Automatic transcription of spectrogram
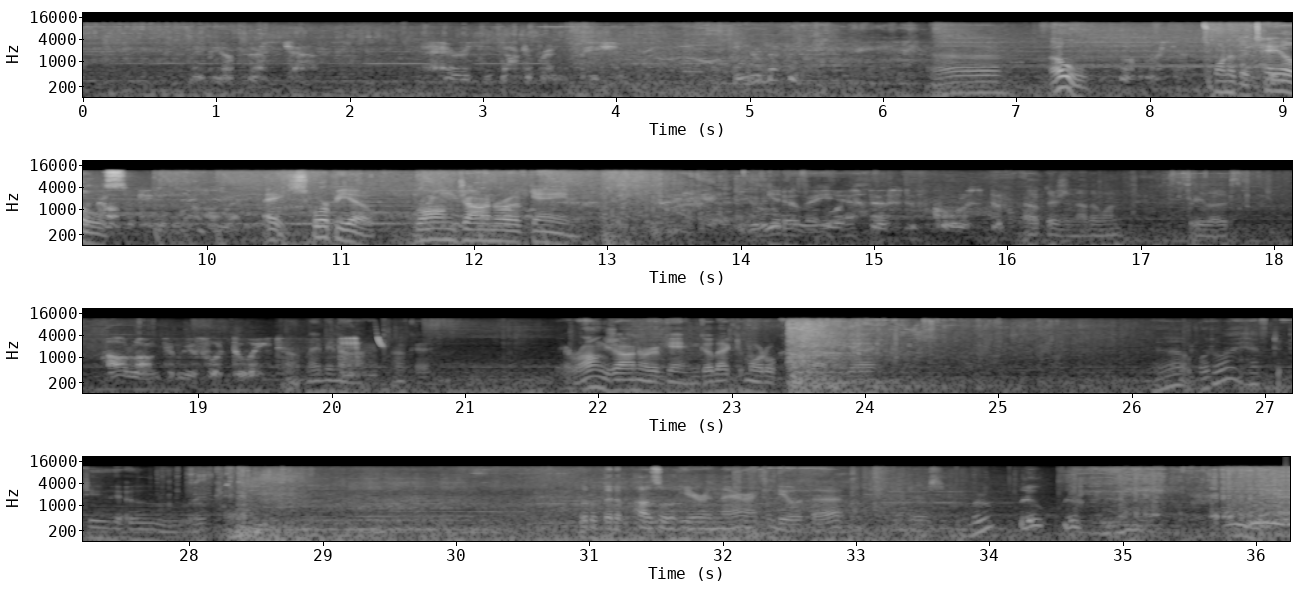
may be our best chance. Harris is Dr. Brennan's patient. And your method? Uh, oh, it's one of the tails. complicated enough already. Hey, Scorpion. Wrong genre of game. Get over here. What's best, of course, but Oh, there's another one. Reload. how long can we afford to wait? Oh, maybe not. Okay. Yeah, wrong genre of game. Go back to Mortal Kombat, my guy. Uh, what do I have to do? Oh, okay. A little bit of puzzle here and there. I can deal with that. Just bloop, bloop, bloop.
